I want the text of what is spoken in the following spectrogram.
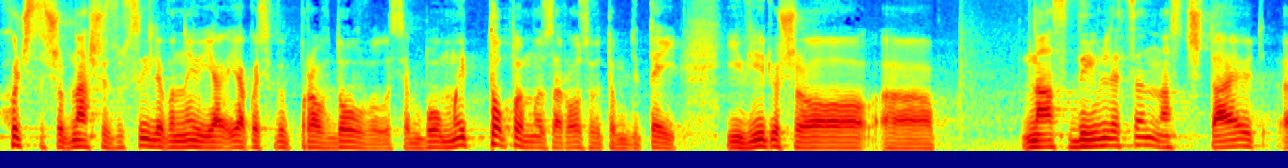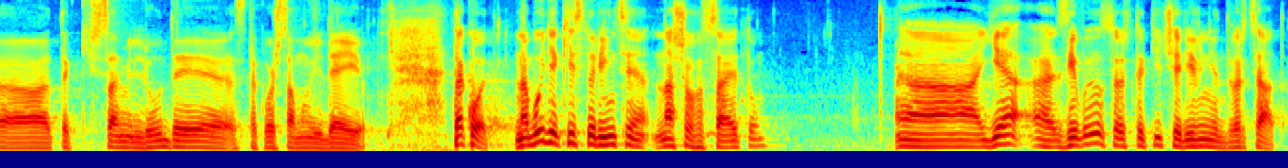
хочеться, щоб наші зусилля вони якось виправдовувалися, бо ми топимо за розвиток дітей. І вірю, що. Е, нас дивляться, нас читають е, такі ж самі люди з такою ж самою ідеєю. Так от, на будь-якій сторінці нашого сайту е, є, е, з'явилися ось такі чарівні дверцята.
